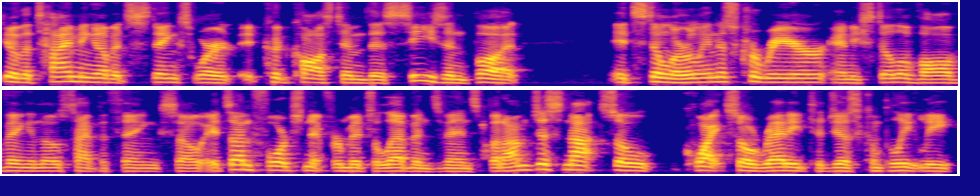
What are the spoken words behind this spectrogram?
you know, the timing of it stinks where it could cost him this season, but it's still early in his career and he's still evolving and those type of things. So it's unfortunate for Mitchell Evans, Vince, but I'm just not so quite so ready to just completely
